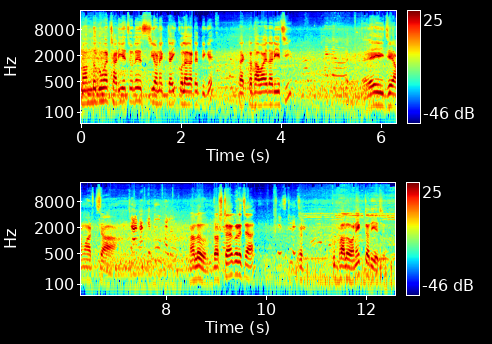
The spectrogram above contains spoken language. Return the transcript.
নন্দকুমার ছাড়িয়ে চলে এসেছি অনেকটাই কোলাঘাটের দিকে। তা একটা ধাবায় দাঁড়িয়েছি। এই যে আমার চা। ভালো। দশ টাকা করে চা। খুব ভালো অনেকটা দিয়েছে।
